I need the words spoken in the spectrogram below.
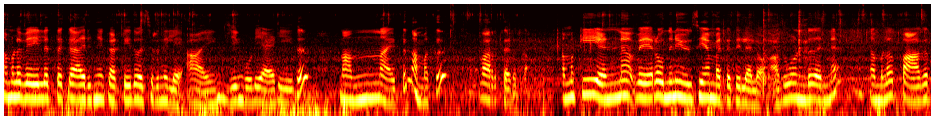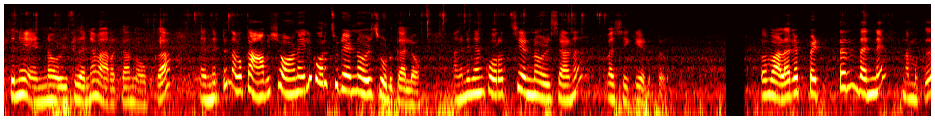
നമ്മൾ വെയിലത്തൊക്കെ അരിഞ്ഞ് കട്ട് ചെയ്ത് വെച്ചിരുന്നില്ലേ ആ ഇഞ്ചിയും കൂടി ആഡ് ചെയ്ത് നന്നായിട്ട് നമുക്ക് വറുത്തെടുക്കാം. നമുക്ക് ഈ എണ്ണ വേറെ ഒന്നിനും യൂസ് ചെയ്യാൻ പറ്റത്തില്ലല്ലോ. അതുകൊണ്ട് തന്നെ നമ്മൾ പാകത്തിന് എണ്ണ ഒഴിച്ച് തന്നെ വറക്കാൻ നോക്കുക. എന്നിട്ട് നമുക്ക് ആവശ്യമാണെങ്കിൽ കുറച്ചുകൂടി എണ്ണ ഒഴിച്ച് കൊടുക്കാമല്ലോ അങ്ങനെ ഞാൻ കുറച്ച് എണ്ണ ഒഴിച്ചാണ് വശയ്ക്ക് എടുത്തത്. അപ്പം വളരെ പെട്ടെന്ന് തന്നെ നമുക്ക്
